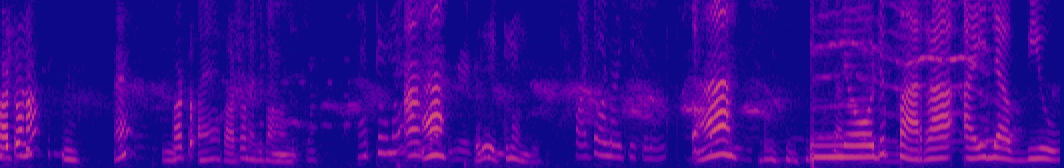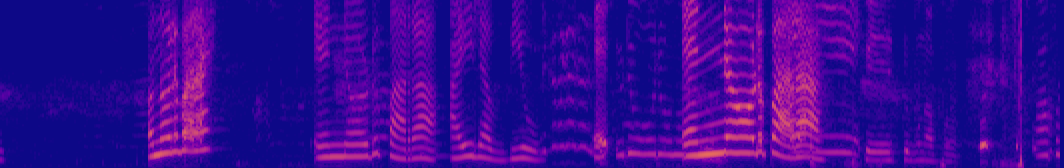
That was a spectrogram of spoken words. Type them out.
പാട്ടോണ? പാട്ടോ ഏ പാട്ടോണ എന്നോട് പറ ഐ ലവ് യു ഒന്നുകൂടി പറ എന്നോട് പറ ഐ ലവ് യു എന്നോട് പറ. അപ്പൊ.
